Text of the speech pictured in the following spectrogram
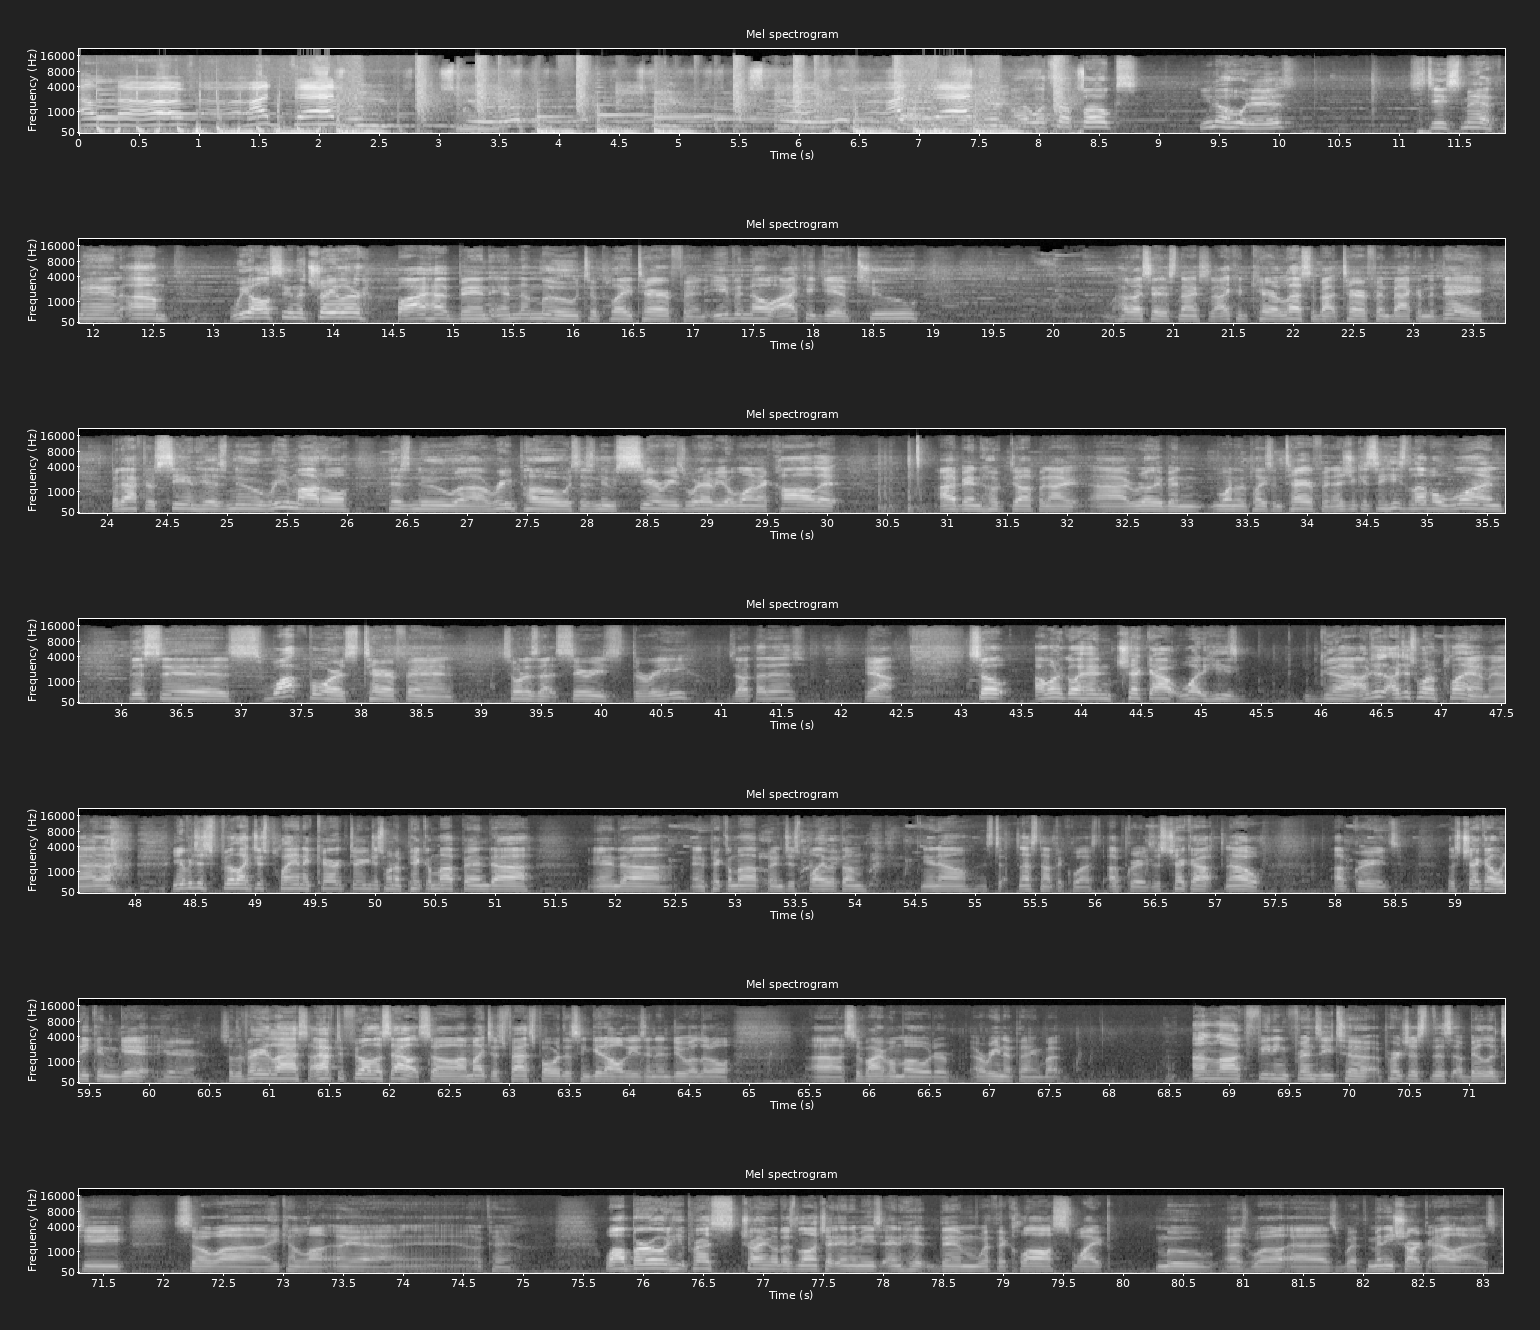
I love my dad. My dad. All right, what's up, folks? You know who it is. Steve Smith, man. Um, we all seen the trailer. I have been in the mood to play Terrafin, even though I could give two. How do I say this nicely? I could care less about Terrafin back in the day, but after seeing his new remodel, his new uh, repos, his new series, whatever you want to call it, I've been hooked up and I I really been wanting to play some Terrafin. As you can see, he's level one. This is Swap Force Terrafin. So what is that? Series three? Is that what that is? Yeah. So I want to go ahead and check out what he's got. I just I just want to play him, man. I, you ever just feel like just playing a character? You just want to pick him up and uh, and uh, and pick them up and just play with them. You know, that's not the quest. Upgrades. Let's check out. No, upgrades. Let's check out what he can get here. So the very last, I have to fill this out. So I might just fast forward this and get all these and then do a little uh, survival mode or arena thing. But unlock feeding frenzy to purchase this ability so uh, he can launch. Uh, yeah, okay. While burrowed, he press triangle to launch at enemies and hit them with a claw swipe move as well as with many shark allies.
